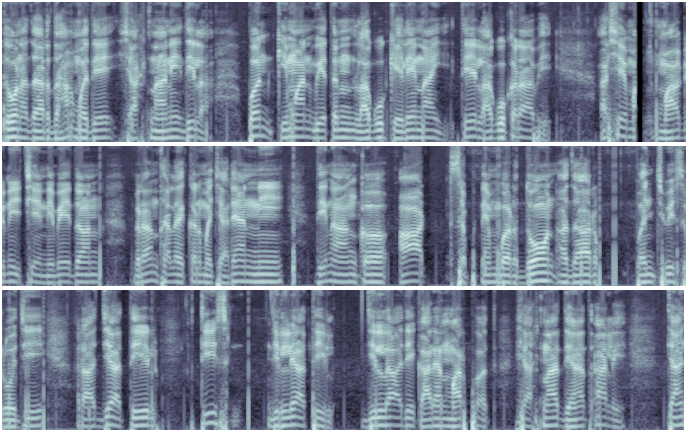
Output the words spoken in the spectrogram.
दोन हजार दहामध्ये शासनाने दिला पण किमान वेतन लागू केले नाही ते लागू करावे असे मा- मागणीचे निवेदन ग्रंथालय कर्मचाऱ्यांनी दिनांक आठ सप्टेंबर दोन हजार पंचवीस रोजी राज्यातील तीस जिल्ह्यातील जिल्हाधिकाऱ्यांमार्फत शासनात देण्यात आले. त्यां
